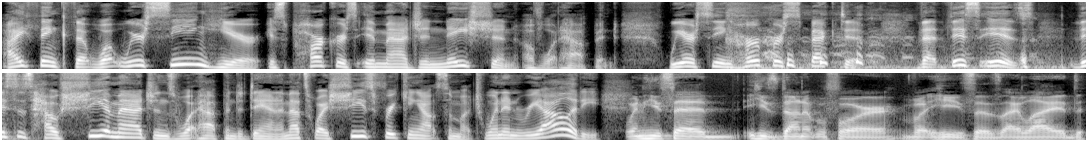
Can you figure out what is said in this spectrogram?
I think that what we're seeing here is Parker's imagination of what happened. We are seeing her perspective that this is this is how she imagines what happened to Dan and that's why she's freaking out so much when in reality When he said he's done it before, but he says I lied,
